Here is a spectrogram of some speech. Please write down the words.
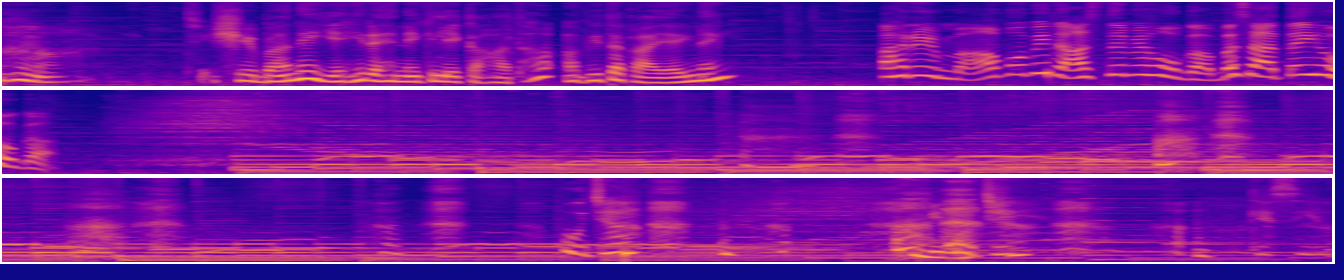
हाँ। शिबा ने यहीं रहने के लिए कहा था अभी तक आया ही नहीं। अरे माँ वो भी रास्ते में होगा बस आता ही होगा। पूजा मीनाक्षी। कैसी हो?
